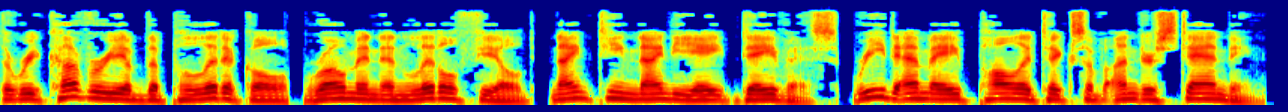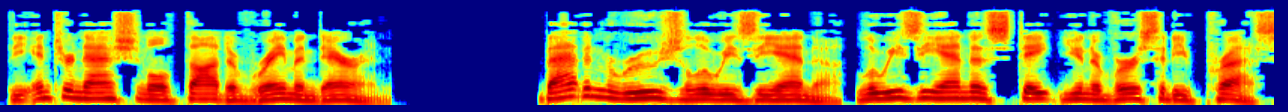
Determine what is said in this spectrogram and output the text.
The Recovery of the Political, Rowman and Littlefield, 1998 Davis, Reed M. A Politics of Understanding, The International Thought of Raymond Aron. Baton Rouge, Louisiana, Louisiana State University Press,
